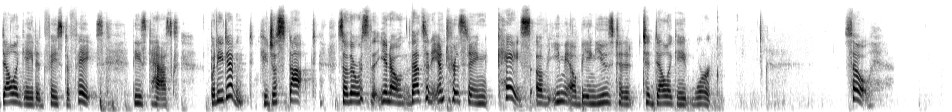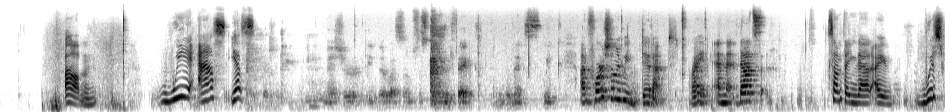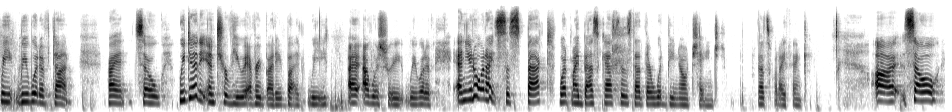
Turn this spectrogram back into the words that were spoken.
delegated face to face these tasks, but he didn't. He just stopped. So there was, the, you know, that's an interesting case of email being used to, to delegate work. So, um, we asked, yes, measure if there was some sustained effect in the next week? Unfortunately, we didn't, right? And that's something that I wish we, we would have done, right? So we did interview everybody, but we, I, I wish we, we would have. And you know what I suspect? What my best guess is that there would be no change. That's what I think. Uh, so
